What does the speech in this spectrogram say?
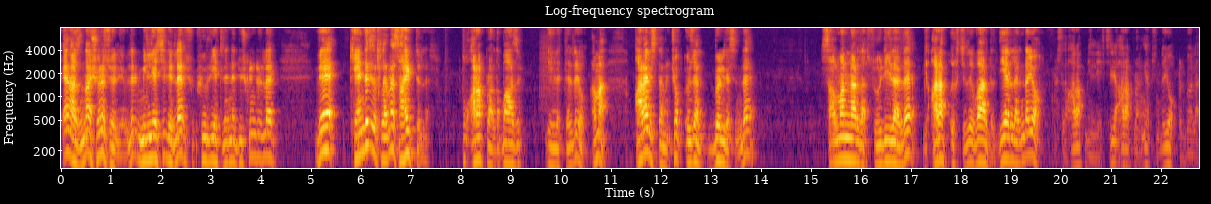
en azından şunu söyleyebilir. Milliyetçidirler, hürriyetlerine düşkündürler ve kendi ırklarına sahiptirler. Bu Araplarda bazı devletlerde yok ama Arabistan'ın çok özel bölgesinde Salmanlarda, Suudilerde bir Arap ırkçılığı vardır. Diğerlerinde yok. Mesela Arap milliyetçiliği Arapların hepsinde yoktur böyle.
